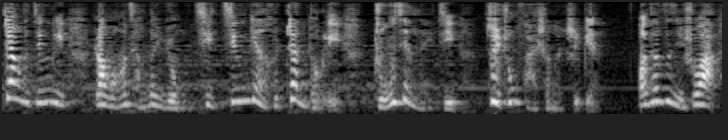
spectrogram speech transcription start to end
这样的经历让王强的勇气、经验和战斗力逐渐累积，最终发生了质变。王强自己说啊，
